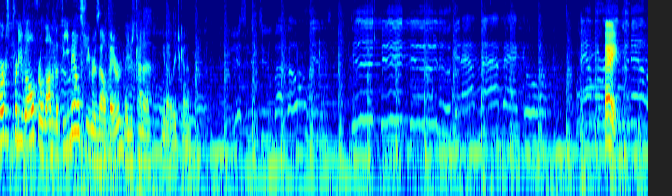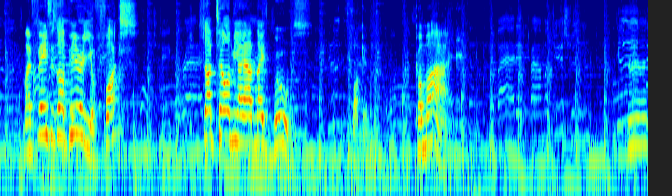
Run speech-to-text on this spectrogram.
works pretty well for a lot of the female streamers out there. They just kind of, you know, they just kind of. Hey, my face is up here, you fucks. Stop telling me I have nice boobs. Fucking. Come on. Oh,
